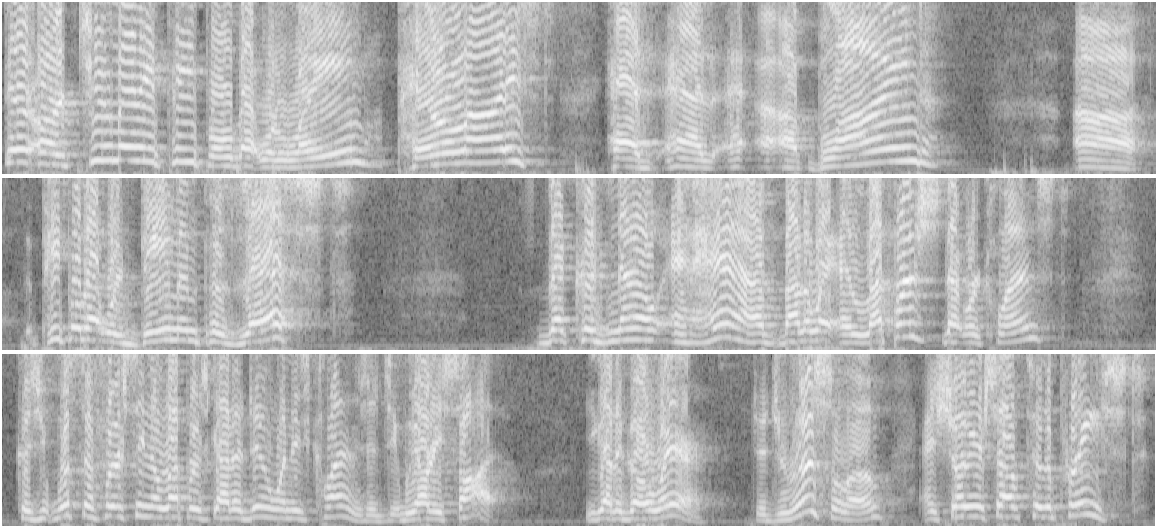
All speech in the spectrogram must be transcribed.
There are too many people that were lame, paralyzed, had, had uh, uh, blind, uh, people that were demon possessed, that could now and have, by the way, and lepers that were cleansed. Because what's the first thing a leper's got to do when he's cleansed? We already saw it. You got to go where? To Jerusalem and show yourself to the priest.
